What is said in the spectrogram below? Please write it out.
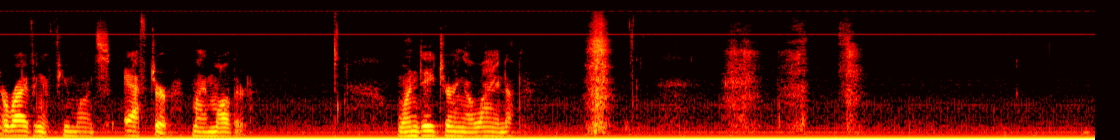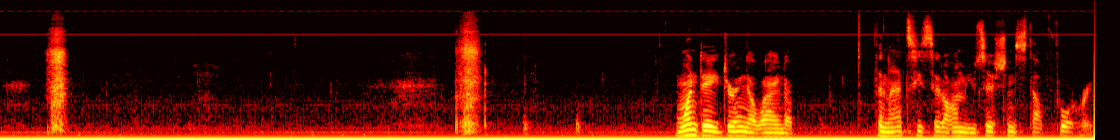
arriving a few months after my mother. One day during a lineup, One day during a lineup, the Nazis said all musicians step forward.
